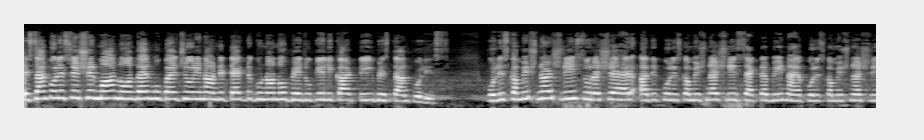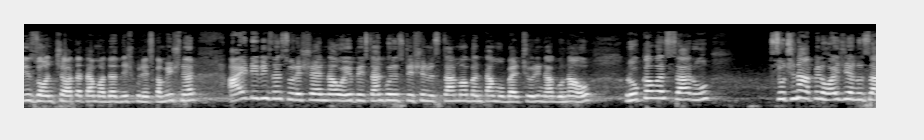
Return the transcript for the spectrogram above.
ભેસ્તાન પોલીસ સ્ટેશનમાં નોંધાયેલ મોબાઈલ ચોરીના અનડિટેક્ટ ગુનાનો ભેદ ઉકેલી કાઢતી Bhestan police. Police commissioner Shri Surat શહેર, અધિક police commissioner Shri sector B, નાયબ પોલીસ કમિશનર શ્રી ઝોન છ તથા મદદનીશ police commissioner I division Surat શહેરનાઓએ ભેસ્તાન પોલીસ સ્ટેશન વિસ્તારમાં બનતા મોબાઈલ ચોરીના ગુનાઓ રોકાવા સારું સૂચના આપેલ હોય જે અનુસાર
